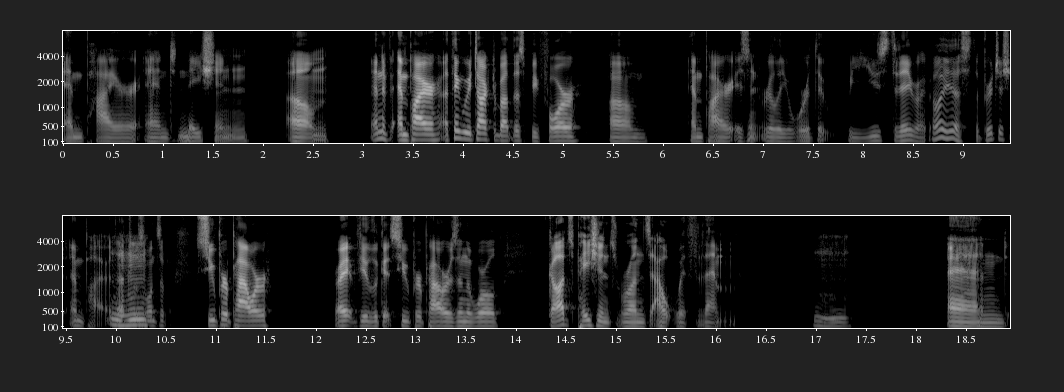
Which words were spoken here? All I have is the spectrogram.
empire and nation. Um, and if empire, I think we talked about this before. Um, empire isn't really a word that we use today. We're like, oh yes, the British Empire. That was Mhm. once a superpower, right? If you look at superpowers in the world, God's patience runs out with them. Mm-hmm. And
